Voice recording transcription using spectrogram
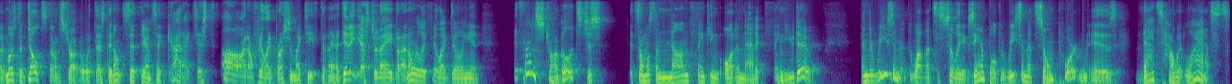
But most adults don't struggle with this. They don't sit there and say, God, I just, oh, I don't feel like brushing my teeth today. I did it yesterday, but I don't really feel like doing it. It's not a struggle. It's just, it's almost a non thinking automatic thing you do. And the reason that, while that's a silly example, the reason that's so important is that's how it lasts.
